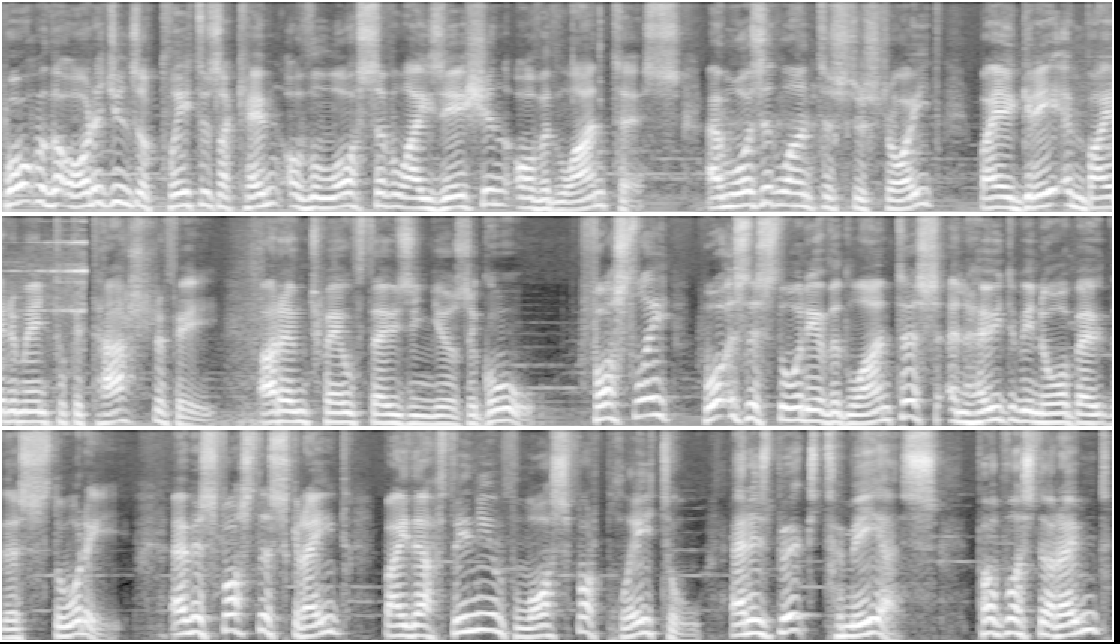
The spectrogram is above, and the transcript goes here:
What were the origins of Plato's account of the lost civilization of Atlantis? And was Atlantis destroyed by a great environmental catastrophe around 12,000 years ago? Firstly, what is the story of Atlantis and how do we know about this story? It was first described by the Athenian philosopher Plato in his book Timaeus, published around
